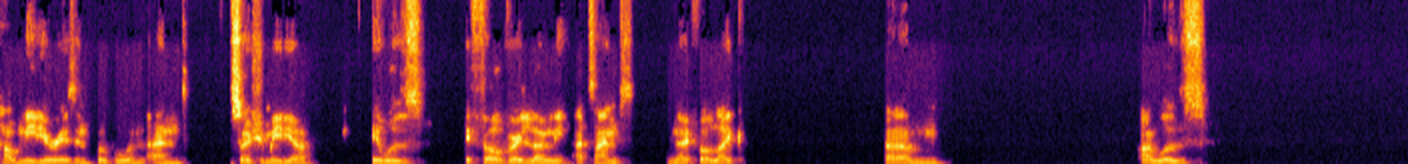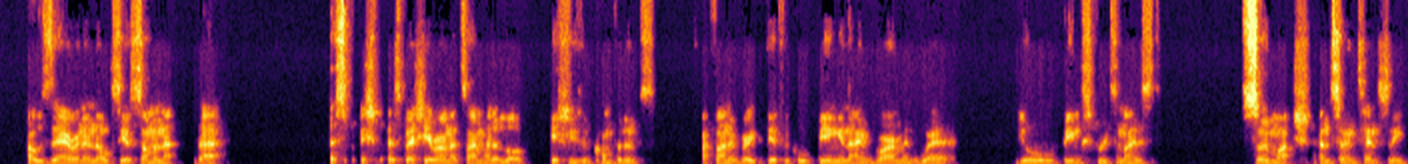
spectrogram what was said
how media is in football and and social media. It was it felt very lonely at times. You know, it felt like um, I was I was there, and then obviously as someone that that especially around that time had a lot of issues with confidence, I found it very difficult being in that environment where you're being scrutinized so much and so intensely,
